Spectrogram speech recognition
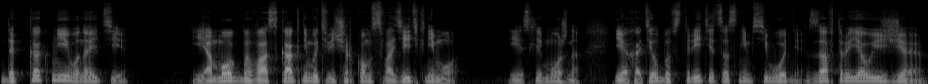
да как мне его найти? Я мог бы вас как-нибудь вечерком свозить к нему. Если можно, я хотел бы встретиться с ним сегодня. Завтра я уезжаю.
